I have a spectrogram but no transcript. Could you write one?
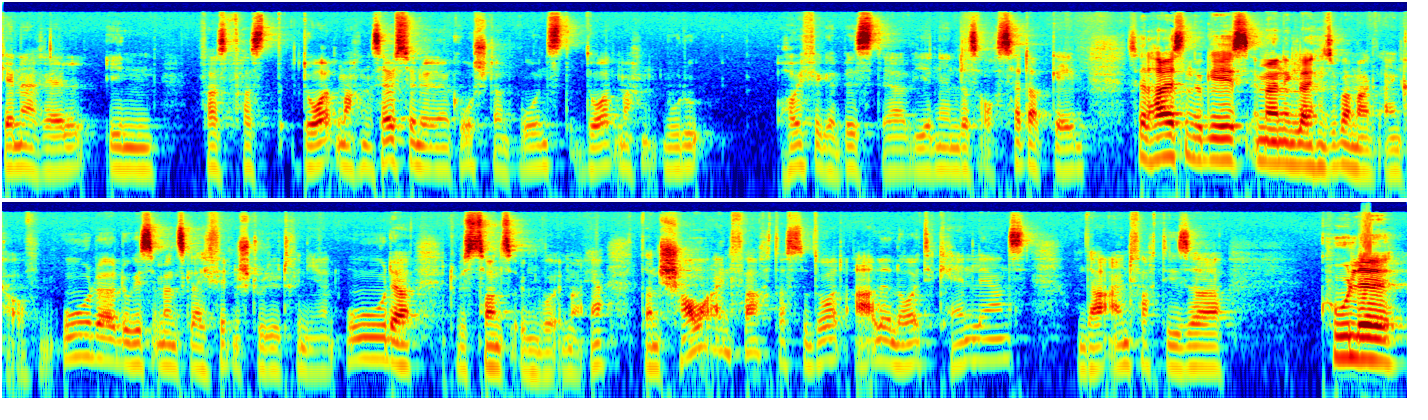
generell in fast, fast dort machen, selbst wenn du in einer Großstadt wohnst, dort machen, wo du häufiger bist. Ja. Wir nennen das auch Setup Game. Das will heißen, du gehst immer in den gleichen Supermarkt einkaufen oder du gehst immer ins gleiche Fitnessstudio trainieren oder du bist sonst irgendwo immer. Ja. Dann schau einfach, dass du dort alle Leute kennenlernst und da einfach dieser coole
